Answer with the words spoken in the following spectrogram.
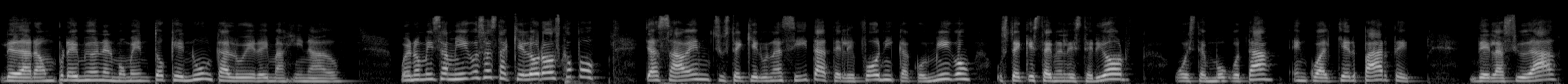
le dará un premio en el momento que nunca lo hubiera imaginado. Bueno, mis amigos, hasta aquí el horóscopo. Ya saben, si usted quiere una cita telefónica conmigo, usted que está en el exterior o está en Bogotá, en cualquier parte de la ciudad,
